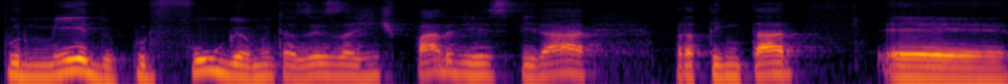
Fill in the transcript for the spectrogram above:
por medo, por fuga, muitas vezes a gente para de respirar para tentar é,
